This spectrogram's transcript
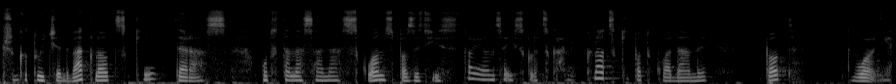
Przygotujcie dwa klocki. Teraz Uttanasana, skłon z pozycji stojącej z klockami. Klocki podkładamy pod dłonie.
